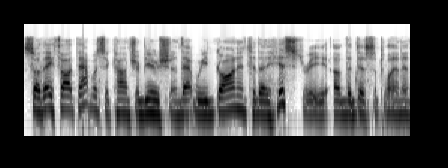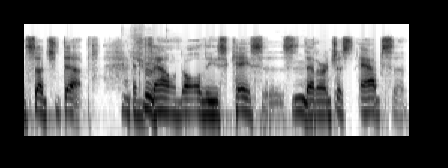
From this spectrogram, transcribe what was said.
So they thought that was a contribution that we'd gone into the history of the discipline in such depth That's and true. found all these cases mm. that are just absent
